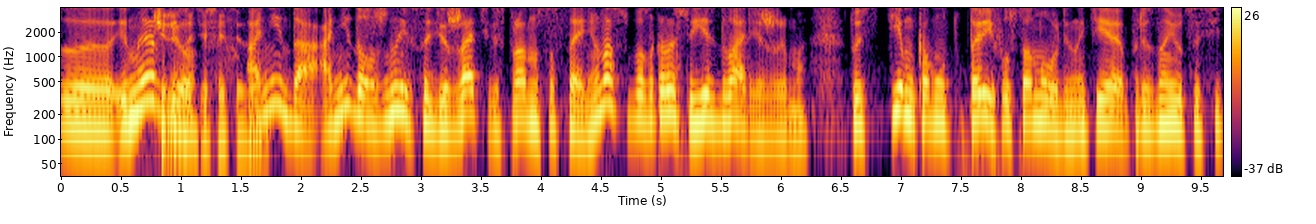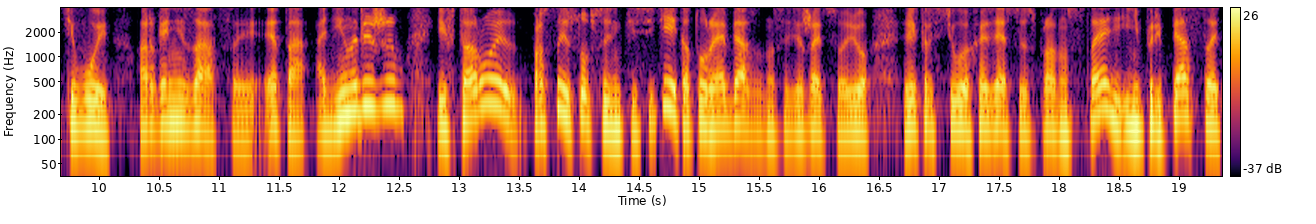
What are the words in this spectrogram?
Э, энергию, сети, да? они, да, они должны их содержать в исправном состоянии. У нас по законодательству есть два режима. То есть тем, кому тариф установлен, и те признаются сетевой организацией, это один режим. И второй, простые собственники сетей, которые обязаны содержать свое электросетевое хозяйство в исправном состоянии и не препятствовать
